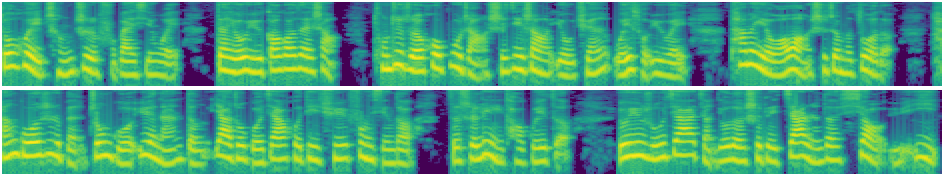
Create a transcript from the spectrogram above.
都会惩治腐败行为。”但由于高高在上，统治者或部长实际上有权为所欲为，他们也往往是这么做的。韩国、日本、中国、越南等亚洲国家或地区奉行的，则是另一套规则。由于儒家讲究的是对家人的孝与义，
